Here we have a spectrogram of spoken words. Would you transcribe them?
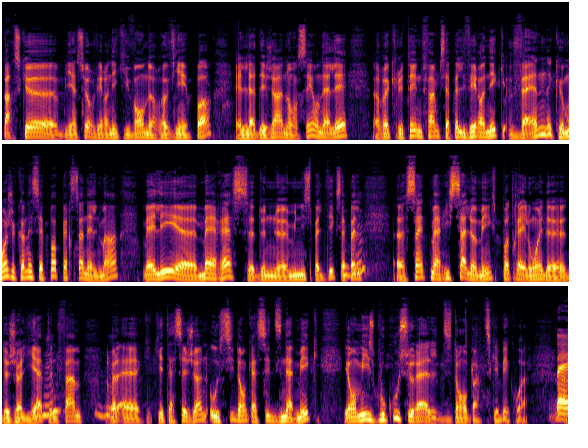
parce que, bien sûr, Véronique Yvon ne revient pas. Elle l'a déjà annoncé. On allait recruter une femme qui s'appelle Véronique Venn, que moi, je connaissais pas personnellement, mais elle est euh, mairesse d'une municipalité qui s'appelle mm -hmm. euh, Sainte-Marie-Salomé, pas très loin de, de Joliette, mm -hmm. une femme mm -hmm. euh, qui, qui, est assez jeune, aussi donc assez dynamique, et on mise beaucoup sur elle, dit-on au Parti québécois. Ben,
